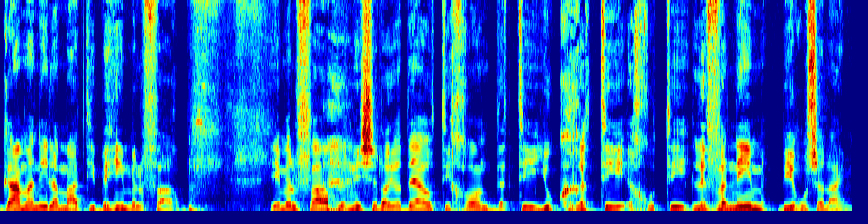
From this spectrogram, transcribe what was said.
גם אני למדתי בהימל פארב. הימל פארב, למי שלא יודע, הוא תיכון דתי, יוקרתי, איכותי, לבנים בירושלים.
